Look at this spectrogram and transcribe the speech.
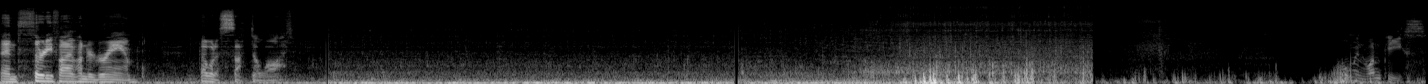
and 3500 Ram. That would have sucked a lot. Home in one piece.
